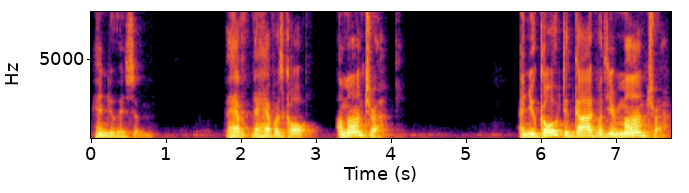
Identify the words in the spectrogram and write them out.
Hinduism, they have, they have what's called a mantra. And you go to God with your mantra.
